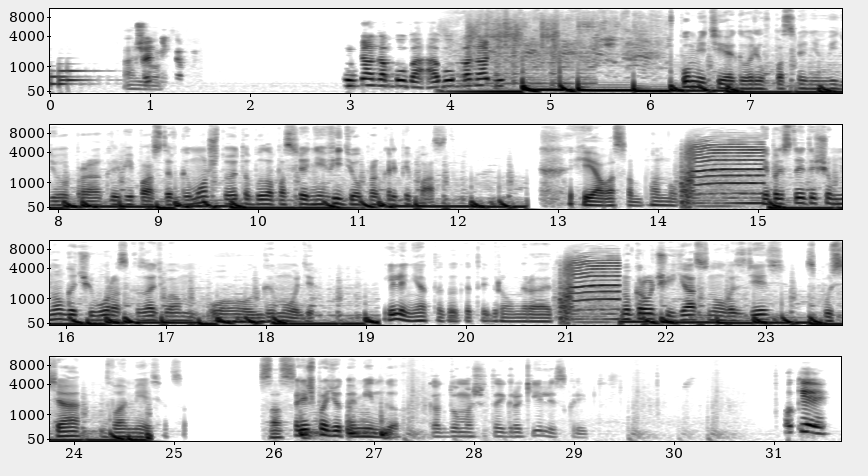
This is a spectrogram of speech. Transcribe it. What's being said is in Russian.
Алло. Гага-буба, а буба Помните, я говорил в последнем видео про крипипасты в Гмод, что это было последнее видео про крипипаст. Я вас обманул. Мне предстоит еще много чего рассказать вам о Гмоде. Или нет, так как эта игра умирает. Ну, короче, я снова здесь, спустя два месяца. Речь пойдет о мингах. Как думаешь, это игроки или скрипт? Окей.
